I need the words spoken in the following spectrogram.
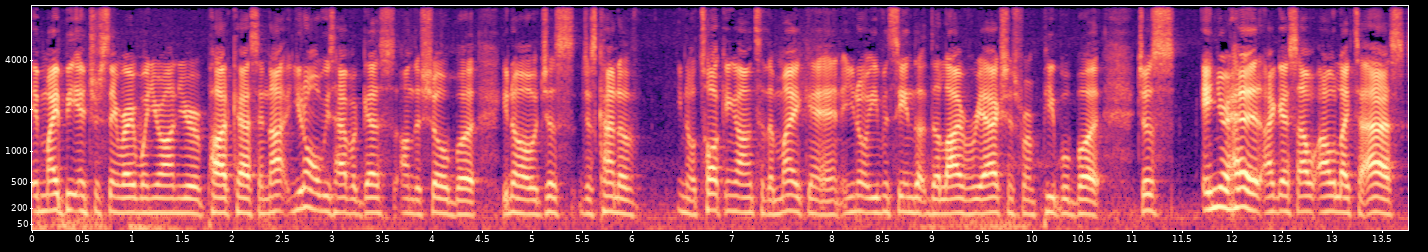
it might be interesting right when you're on your podcast and not you don't always have a guest on the show but you know just just kind of you know talking onto the mic and you know even seeing the, the live reactions from people. But just in your head i guess I, I would like to ask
